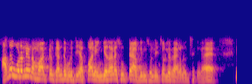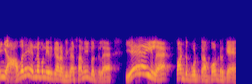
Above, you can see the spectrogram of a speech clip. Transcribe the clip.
அதை உடனே நம்ம ஆட்கள் கண்டுபிடிச்சி அப்பா நீ இங்கே தானே சுட்ட? அப்படின்னு சொல்லி சொல்லிடுறாங்கன்னு வச்சுக்கோங்க. நீங்கள் அவரே என்ன பண்ணியிருக்காரு அப்படின்னா சமீபத்தில் ஏஐயில் பாட்டு போட்டு நான் போட்டிருக்கேன்.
